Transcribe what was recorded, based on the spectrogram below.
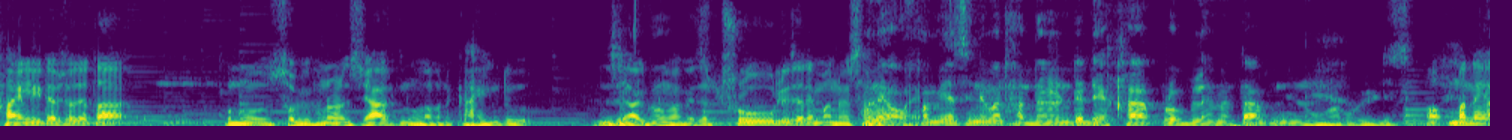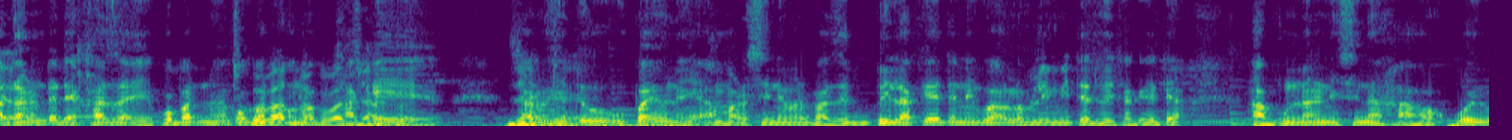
ফাইনেলি তাৰপিছত এটা কোনো ছবিখনৰ জাগ নোহোৱা মানে কাহিনীটো জাগ নোহোৱাকৈ যে থ্ৰুলি যাতে মানুহে চাব মানে পাৰে অসমীয়া চিনেমাত সাধাৰণতে দেখা প্ৰব্লেম এটা আপুনি নোহোৱা কৰি দিছে। মানে সাধাৰণতে দেখা যায় ক'ৰবাত নহয় ক'ৰবাত ক'ৰবাত নহয় ক'ৰবাত যায়। থাকে আৰু। সেইটো উপায়ো নাই আমাৰ চিনেমাৰ বাজেটবিলাকে তেনেকুৱা অলপ লিমিটেড হৈ থাকে। এতিয়া আপোনাৰ নিচিনা সাহস কৰিব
